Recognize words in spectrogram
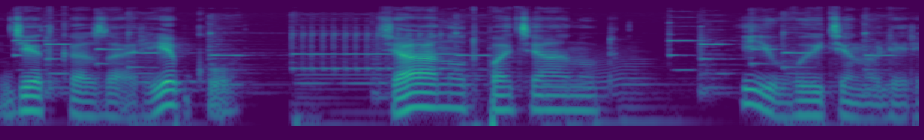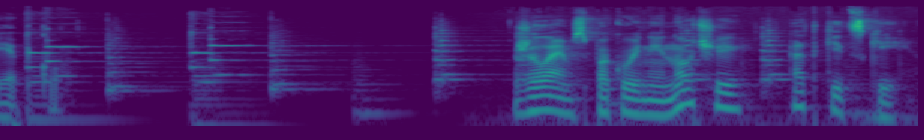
детка за репку, тянут, потянут и вытянули репку. Желаем спокойной ночи от Кицки.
